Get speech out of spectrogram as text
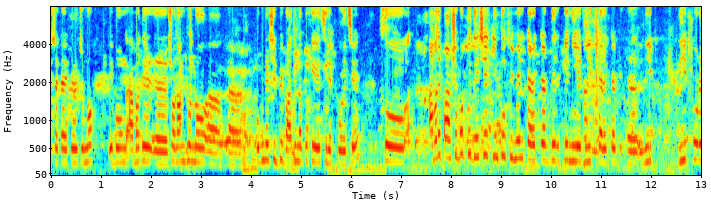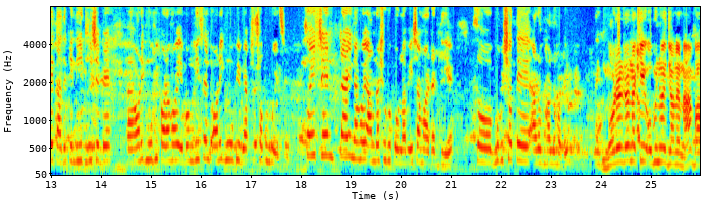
এশা ক্যারেক্টারের জন্য এবং আমাদের স্বনামধন্য অভিনয়শিল্পী বাদুনাপুকে সিলেক্ট করেছে। তো আমাদের পার্শ্ববর্তী দেশে কিন্তু ফিমেল ক্যারেক্টারদেরকে নিয়ে লিড ক্যারেক্টার লিড লিড করে তাদেরকে লিড হিসেবে অনেক মুভি করা হয় এবং রিসেন্ট অনেক মুভি ব্যবসা সফল হয়েছে। তো এই ট্রেন্ডটাই না হয় আমরা শুরু করলাম এশা মার্ডার দিয়ে। তো ভবিষ্যতে আরও ভালো হবে। মডেলরা নাকি অভিনয় জানে না বা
